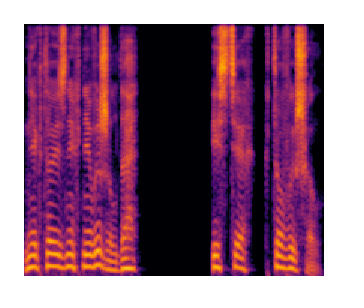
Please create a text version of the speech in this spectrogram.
Никто из них не выжил, да? Из тех, кто вышел.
